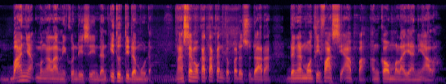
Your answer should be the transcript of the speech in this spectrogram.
Banyak mengalami kondisi ini dan itu tidak mudah. Nah saya mau katakan kepada saudara, dengan motivasi apa engkau melayani Allah?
